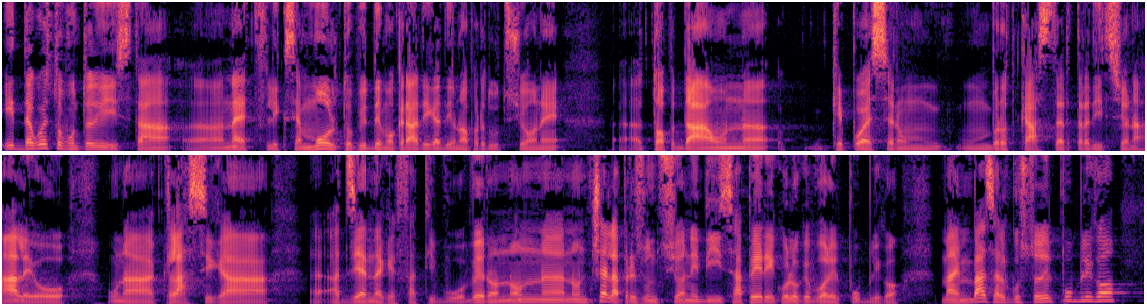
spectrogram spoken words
E da questo punto di vista uh, Netflix è molto più democratica di una produzione uh, top-down che può essere un, un, broadcaster tradizionale o una classica uh, azienda che fa TV, ovvero non, non c'è la presunzione di sapere quello che vuole il pubblico, ma in base al gusto del pubblico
